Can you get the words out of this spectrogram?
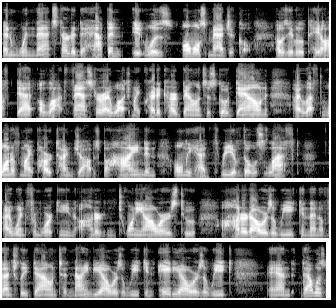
And when that started to happen, it was almost magical. I was able to pay off debt a lot faster. I watched my credit card balances go down. I left one of my part-time jobs behind and only had three of those left. I went from working 120 hours to 100 hours a week and then eventually down to 90 hours a week and 80 hours a week. And that was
